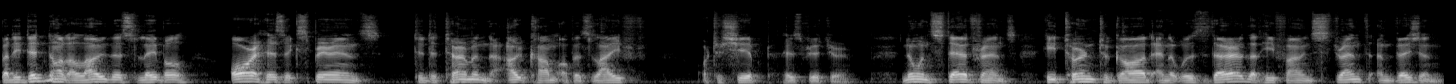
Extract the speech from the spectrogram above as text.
but he did not allow this label or his experience to determine the outcome of his life or to shape his future. No, instead, friends, he turned to God, and it was there that he found strength and vision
